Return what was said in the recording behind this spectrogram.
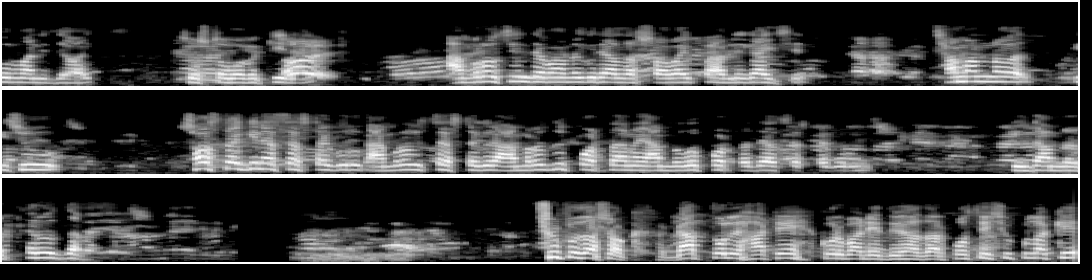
কোরবানি দেওয়া হয় সুষ্ঠুভাবে কিনে আমরাও চিন্তা ভাবনা করি আল্লাহ সবাই পাবলিক আইছে সামান্য কিছু সস্তা কেনার চেষ্টা করুক, আমরাও চেষ্টা করি। আমরা যদি পর্তা নাই, আমরা পর্তা দেওয়ার চেষ্টা করি কিন্তু আমরা ফেরত যাবে। সুপ্রদর্শক গাবতলের হাটে কোরবানি দুই হাজার পঁচিশ উপলক্ষে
